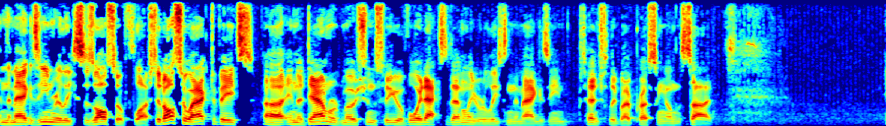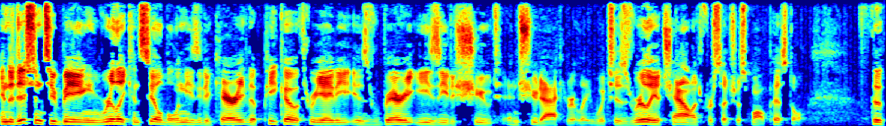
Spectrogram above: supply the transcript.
and the magazine release is also flushed. It also activates uh, in a downward motion so you avoid accidentally releasing the magazine, potentially by pressing on the side. In addition to being really concealable and easy to carry, the Pico 380 is very easy to shoot and shoot accurately, which is really a challenge for such a small pistol. The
